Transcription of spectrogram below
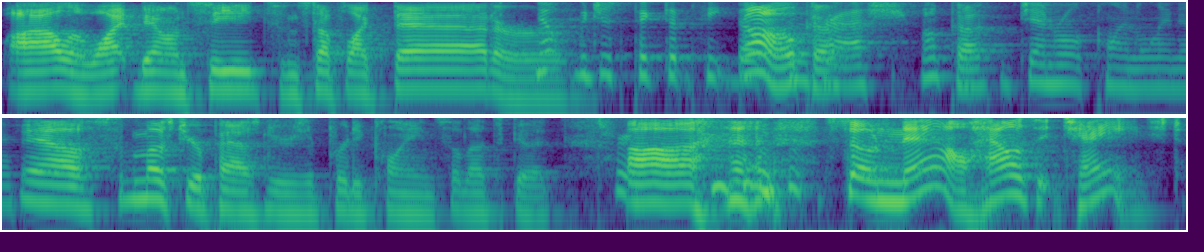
aisle and wipe down seats and stuff like that, or Nope, we just picked up seat Oh, okay. and trash. Okay. Just general cleanliness. Yeah, so most of your passengers are pretty clean, so that's good. Uh, so now, how has it changed?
